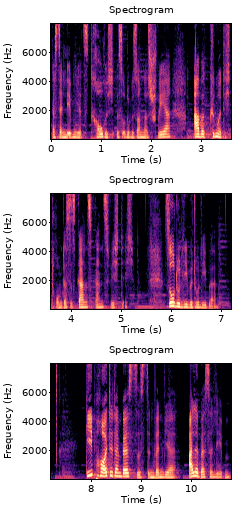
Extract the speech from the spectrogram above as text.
dass dein Leben jetzt traurig ist oder besonders schwer. Aber kümmere dich drum. Das ist ganz, ganz wichtig. So, du Liebe, du Liebe. Gib heute dein Bestes, denn wenn wir alle besser leben,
